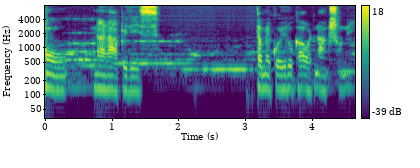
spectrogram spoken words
હું નાણાં આપી દઈશ. તમે કોઈ રૂકાવટ નાખશો નહીં.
